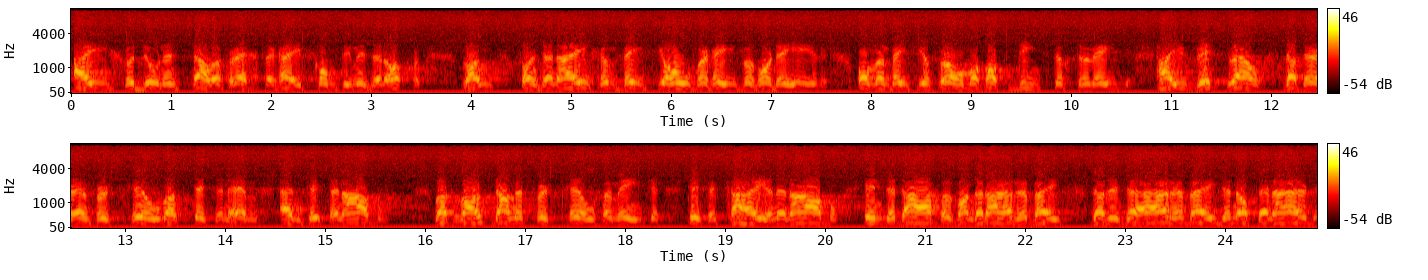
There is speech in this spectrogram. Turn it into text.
eigen doen en zelfrechtigheid komt hij met zijn offer. Van, van zijn eigen beetje overgeven voor de Heer. Om een beetje vrome godsdienstig te wezen. Hij wist wel dat er een verschil was tussen hem en tussen Abel. Wat was dan het verschil gemeente tussen Kain en Abel in de dagen van de arbeid. Dat is de arbeiden op de aarde.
